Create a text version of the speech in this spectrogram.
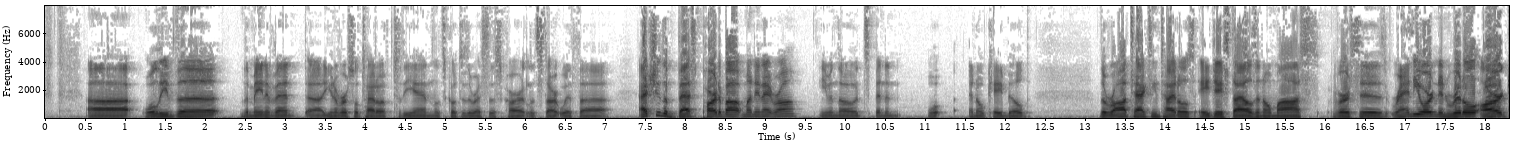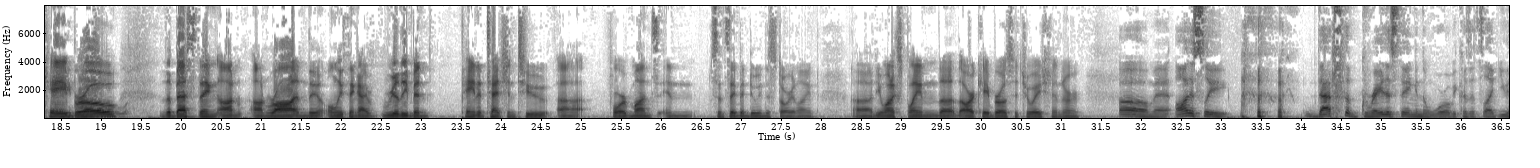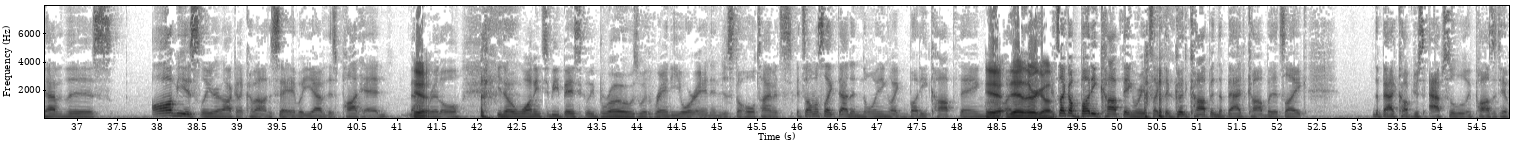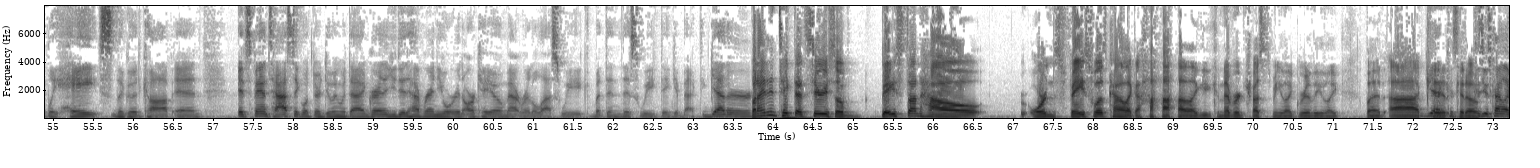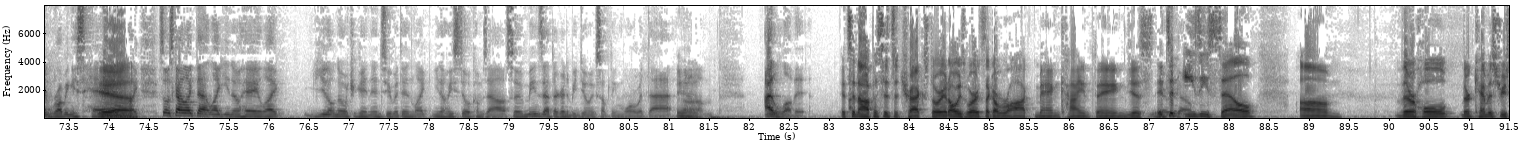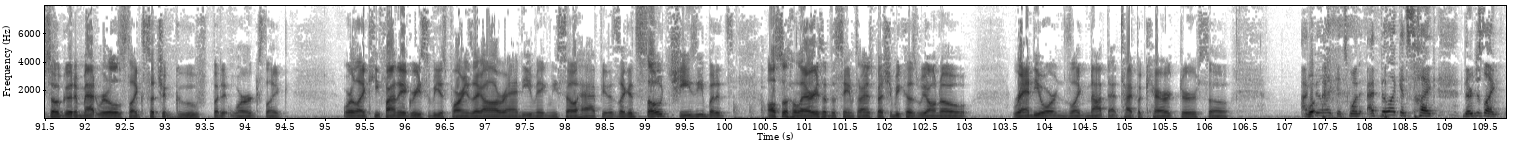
Uh, we'll leave the the main event uh, Universal title to the end. Let's go to the rest of this card. Let's start with uh, actually the best part about Monday Night Raw, even though it's been an an okay build. The Raw tag team titles: AJ Styles and Omos versus Randy Orton and Riddle, RK Bro. The best thing on on Raw, and the only thing I've really been paying attention to uh, for months in since they've been doing this storyline. Uh, do you want to explain the the RK Bro situation or? Oh man, honestly, that's the greatest thing in the world because it's like you have this. Obviously, they're not going to come out and say it, but you have this pothead Matt Yeah. Riddle, you know, wanting to be basically bros with Randy Orton, and just the whole time it's it's almost like that annoying like buddy cop thing. Yeah, like, yeah, there you go. It's like a buddy cop thing where it's like the good cop and the bad cop, but it's like the bad cop just absolutely positively hates the good cop and it's fantastic what they're doing with that. And granted, you did have Randy Orton, RKO, Matt Riddle last week, but then this week they get back together. But I didn't take that serious. So based on how Orton's face was, kind of like a ha ha ha, like you can never trust me, like really, like. But ah, yeah, kid, because he was kind of like rubbing his head. Yeah. like so it's kind of like that, like you know, hey, like you don't know what you're getting into, but then like you know he still comes out, so it means that they're going to be doing something more with that. Yeah. Um, I love it. It's an opposites attract story. It always works like a rock mankind thing. Just There it's an go. easy sell. Um, their whole their chemistry's so good, and Matt Riddle's like such a goof, but it works. Like where like he finally agrees to be his partner. He's like, "Oh, Randy, you make me so happy." And it's like it's so cheesy, but it's also hilarious at the same time, especially because we all know Randy Orton's like not that type of character. So I feel like it's one. I feel like it's like they're just like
